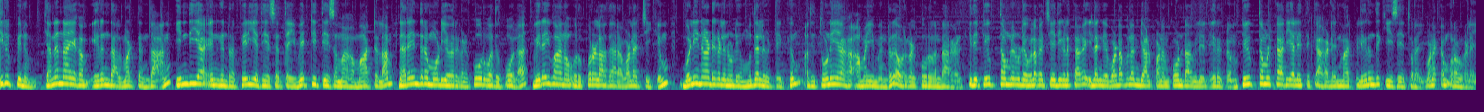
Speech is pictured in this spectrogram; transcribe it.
இருப்பினும் ஜனநாயகம் இருந்தால் மட்டும்தான் இந்தியா என்கின்ற பெரிய தேசத்தை வெற்றி தேசமாக மாற்றலாம். நரேந்திர மோடி அவர்கள் கூறுவது போல விரைவான ஒரு பொருளாதார வளர்ச்சிக்கும் வெளிநாடுகளினுடைய முதலீட்டிற்கும் அது துணையாக அமையும் என்று அவர்கள் கூறுகின்றார்கள். இது டியூப் தமிழனுடைய உலக செய்திகளுக்காக இலங்கை வடபுலம் யாழ்ப்பாணம் கோண்டாவிலில் இருக்கும். டியூப் தமிழ் காரியாலயத்திற்காக டென்மார்க்கில் இருந்து கீசே துறை வணக்கம் உறவுகளே.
